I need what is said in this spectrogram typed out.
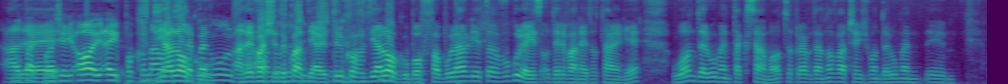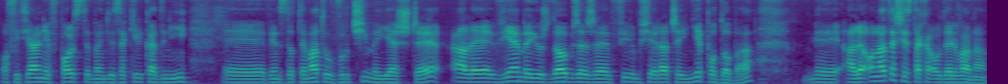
ale no tak powiedzieli, oj, ej, pokonałeś Steppenwolfa. ale A, właśnie no dokładnie, ale tylko w dialogu, bo fabularnie to w ogóle jest oderwane totalnie. Wonder Woman tak samo, co prawda nowa część Wonder Woman y, oficjalnie w Polsce będzie za kilka dni, y, więc do tematu wrócimy jeszcze, ale wiemy już dobrze, że film się raczej nie podoba, y, ale ona też jest taka oderwana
